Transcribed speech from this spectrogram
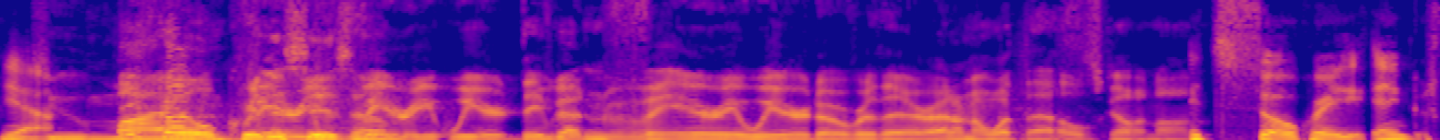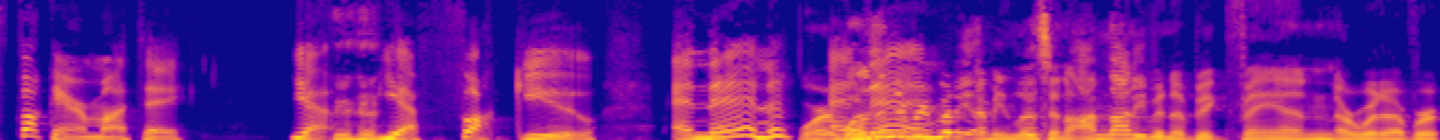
Yeah. to mild criticism. Very, very weird. They've gotten very weird over there. I don't know what the hell's going on. It's so crazy. And fuck Aaron Mate. Yeah, yeah, fuck you. And then, Where, and wasn't then, everybody? I mean, listen, I'm not even a big fan or whatever,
